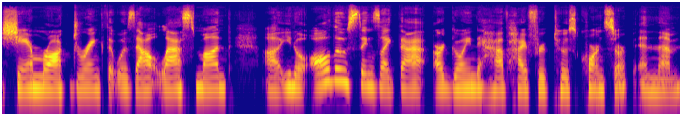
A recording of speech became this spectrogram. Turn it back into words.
shamrock drink that was out last month, uh, you know, all those things like that are going to have high fructose corn syrup in them,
